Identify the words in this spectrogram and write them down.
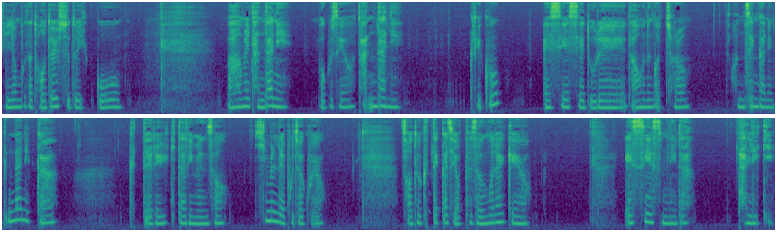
1년보다 더 될 수도 있고 마음을 단단히 먹으세요. 단단히. 그리고 SES의 노래에 나오는 것처럼 언젠가는 끝나니까 그때를 기다리면서 힘을 내보자고요. 저도 그때까지 옆에서 응원할게요. SES입니다. 달리기.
